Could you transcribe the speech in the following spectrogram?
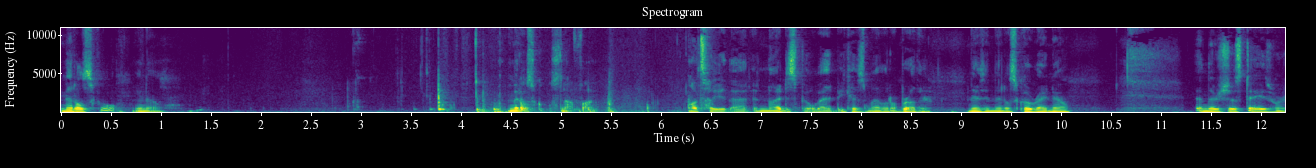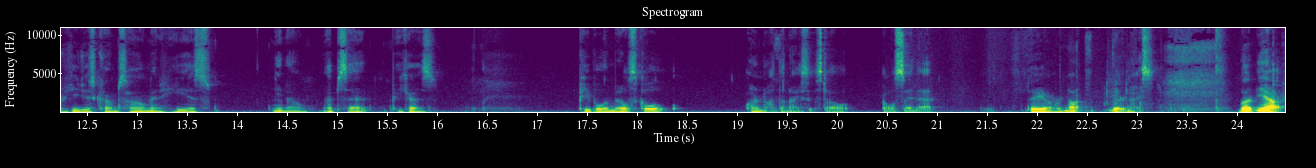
middle school, you know. Middle school's not fun. I'll tell you that. And I just feel bad because my little brother is in middle school right now. And there's just days where he just comes home and he is, you know, upset because people in middle school are not the nicest. I'll, I will say that. They are not very nice. But yeah,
